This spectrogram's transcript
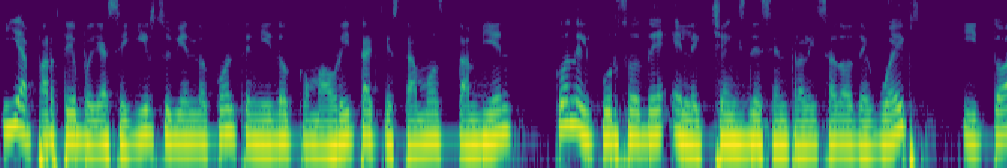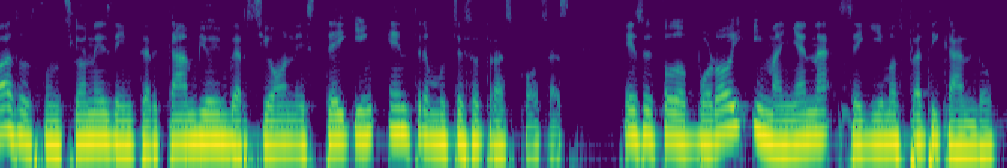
y aparte voy a seguir subiendo contenido como ahorita que también con el curso de el exchange descentralizado de Waves y todas sus funciones de intercambio, inversión, staking, entre muchas otras cosas. Eso es todo por hoy y mañana seguimos platicando.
